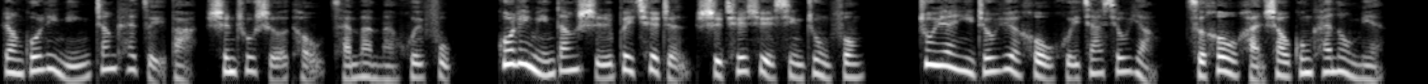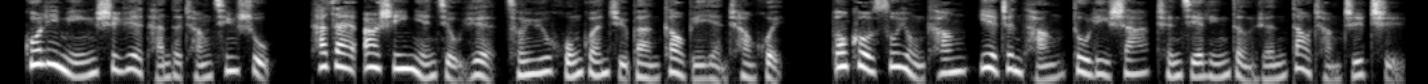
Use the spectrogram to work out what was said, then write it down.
让郭立明张开嘴巴，伸出舌头，才慢慢恢复。郭立明当时被确诊是缺血性中风，住院一周月后回家休养。此后很少公开露面。郭立明是乐坛的常青树，他在二十一年九月曾于红馆举办告别演唱会，包括苏永康、叶振棠、杜丽莎、陈洁玲等人到场支持，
